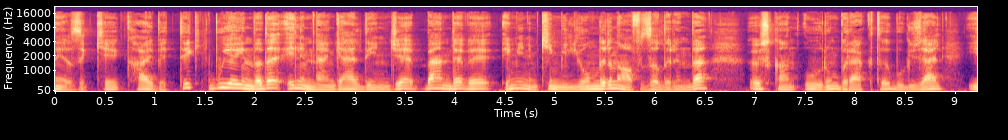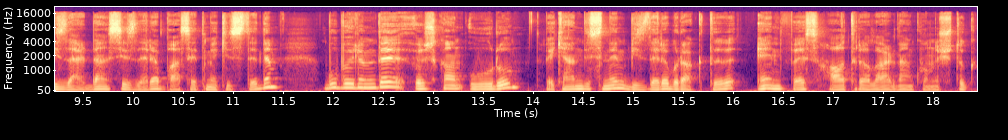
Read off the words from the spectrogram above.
ne yazık ki kaybettik. Bu yayında da elimden geldiğince ben de ve eminim ki milyonların hafızalarında Özkan Uğur'un bıraktığı bu güzel izlerden sizlere bahsetmek istedim. Bu bölümde Özkan Uğur'u ve kendisinin bizlere bıraktığı enfes hatıralardan konuştuk.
